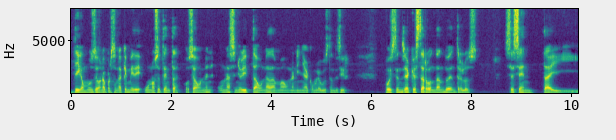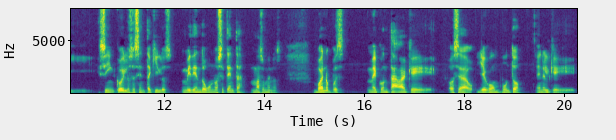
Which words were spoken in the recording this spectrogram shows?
digamos de una persona que mide 1,70, o sea, una, señorita, una dama, una niña, como le gustan decir, pues tendría que estar rondando entre los 65 y los 60 kilos, midiendo 1,70, más o menos. Bueno, pues me contaba que, o sea, llegó un punto en el que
